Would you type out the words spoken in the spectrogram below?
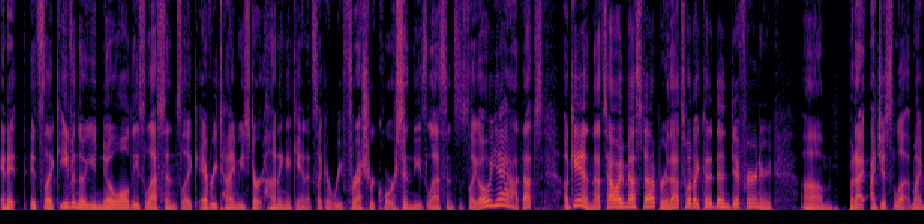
and it it's like even though you know all these lessons like every time you start hunting again it's like a refresher course in these lessons. It's like oh yeah that's again that's how i messed up or that's what i could have done different or um but i i just love my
